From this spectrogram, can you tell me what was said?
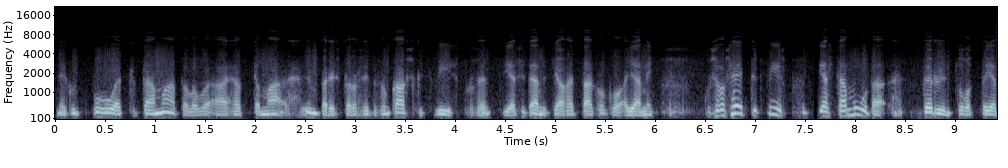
niin kun puhuu, että tämä maatalouden aiheuttama ympäristörasitus on 25 prosenttia, sitä nyt jauhetaan koko ajan, niin kun se on 75 prosenttia sitä muuta töryn tuottajia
